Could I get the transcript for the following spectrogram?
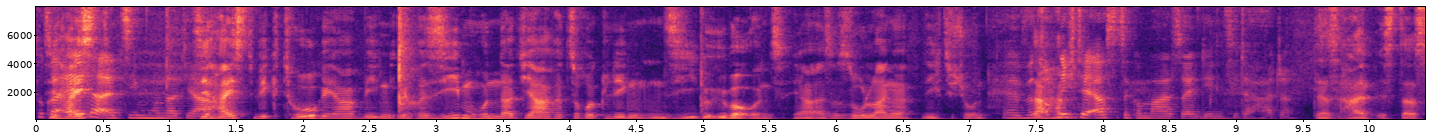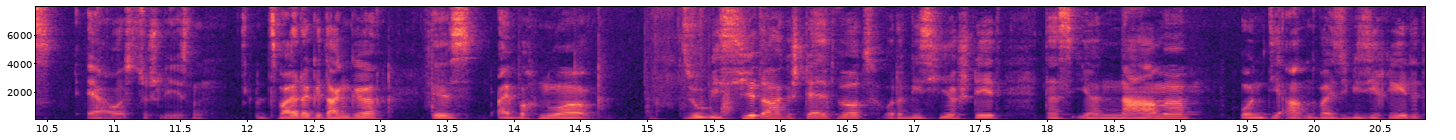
Sogar sie heißt, älter als 700 Jahre. Sie heißt Victoria wegen ihrer 700 Jahre zurückliegenden Siege über uns. Ja, also so lange liegt sie schon. er wird Da auch hat- nicht der erste Gemahl sein, den sie da hatte. Deshalb ist das eher auszuschließen. Ein zweiter Gedanke ist einfach nur, so wie es hier dargestellt wird oder wie es hier steht, dass ihr Name und die Art und Weise, wie sie redet,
